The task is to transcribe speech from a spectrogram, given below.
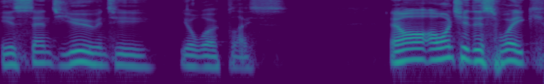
He has sent you into your workplace. And I want you this week,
